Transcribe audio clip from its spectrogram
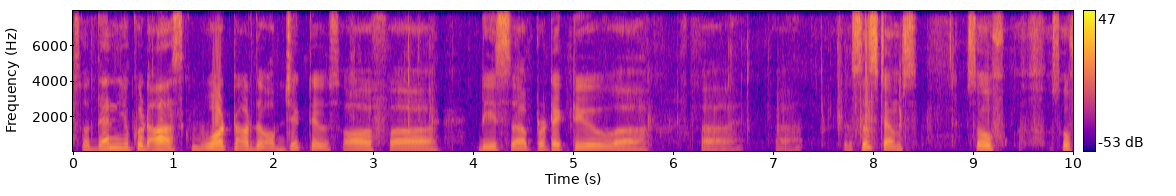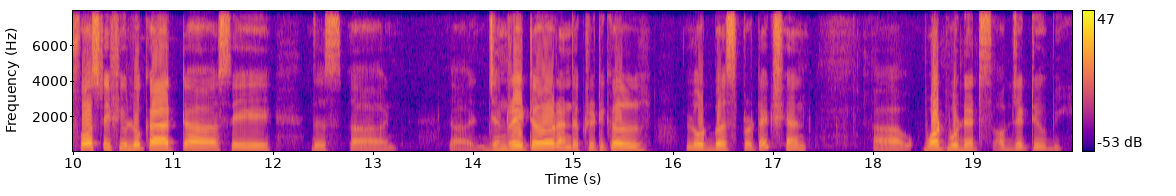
So, then you could ask what are the objectives of uh, these uh, protective uh, uh, uh, systems. So, so first if you look at say this generator and the critical load bus protection, what would its objective be?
